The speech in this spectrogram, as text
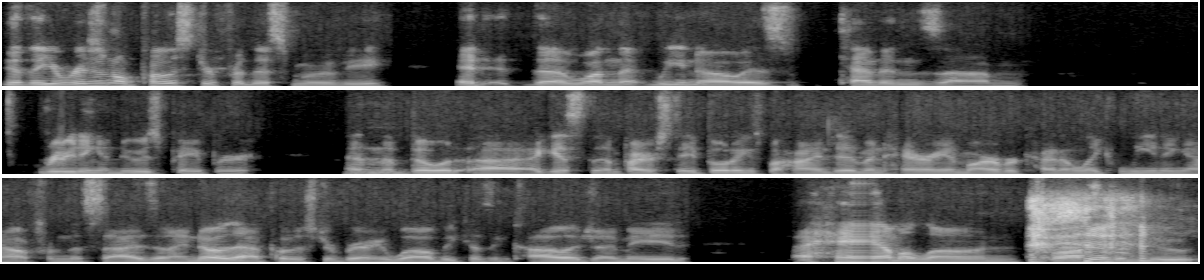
Yeah, the original poster for this movie, it the one that we know is Kevin's um, reading a newspaper, and the build. Uh, I guess the Empire State Building's behind him, and Harry and Marv are kind of like leaning out from the sides. And I know that poster very well because in college I made a Ham Alone Boston New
